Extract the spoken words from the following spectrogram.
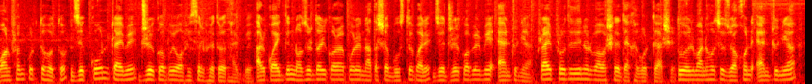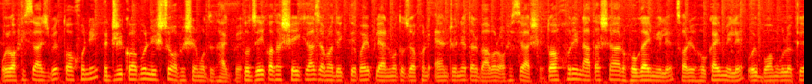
কনফার্ম করতে হতো যে কোন টাইমে ড্রেকপ ওই অফিসের ভেতরে থাকবে। আর কয়েকদিন নজরদারি করার পরে নাতাশা বুঝতে পারে যে ড্রেকপের মেয়ে অ্যান্টোনিয়া প্রায় প্রতিদিন ওর বাবার সাথে দেখা করতে আসে। তো এর মানে হচ্ছে যখন অ্যান্টোনিয়া ওই অফিসে আসবে, তখনই ড্রিকপও নিশ্চয় অফিসের মধ্যে থাকবে। তো যেই কথা, সেই কাজ আমরা দেখতে পাই প্ল্যান মতো যখন অ্যান্টোনিয়া তার বাবার অফিসে আসে, তখনই নাতাশা আর হোগাই মিলে সরি হোকাই মিলে ওই বমগুলোকে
